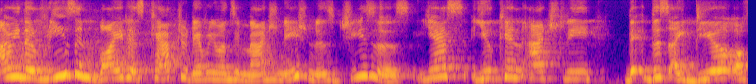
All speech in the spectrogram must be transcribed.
I mean, the reason why it has captured everyone's imagination is Jesus. Yes, you can actually this idea of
